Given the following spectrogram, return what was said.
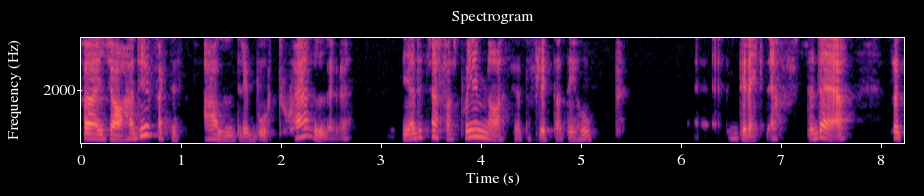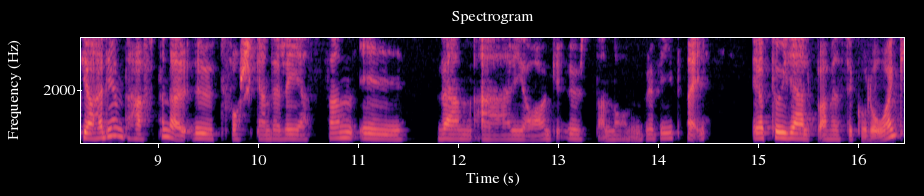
för jag hade ju faktiskt aldrig bott själv. Vi hade träffats på gymnasiet och flyttat ihop eh, direkt efter det. Så att jag hade ju inte haft den där utforskande resan i vem är jag utan någon bredvid mig. Jag tog hjälp av en psykolog,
